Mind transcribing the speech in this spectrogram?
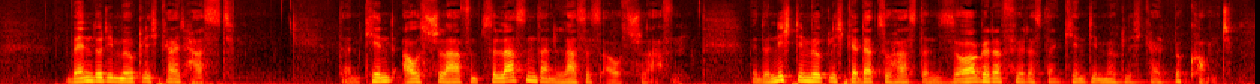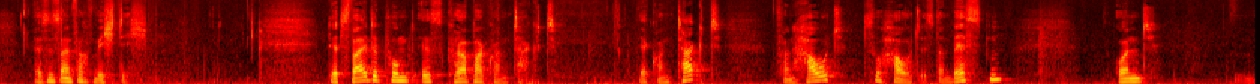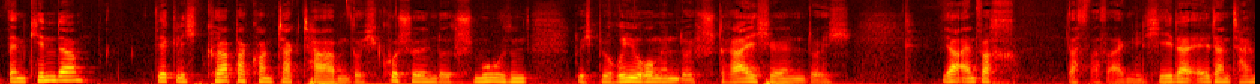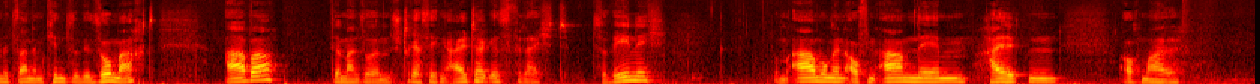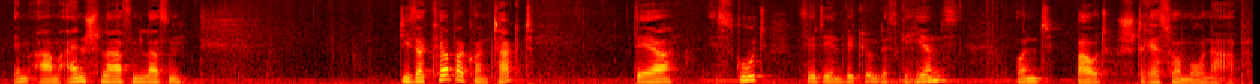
wenn du die Möglichkeit hast, dein Kind ausschlafen zu lassen, dann lass es ausschlafen. Wenn du nicht die Möglichkeit dazu hast, dann sorge dafür, dass dein Kind die Möglichkeit bekommt. Es ist einfach wichtig. Der zweite Punkt ist Körperkontakt. Der Kontakt von Haut zu Haut ist am besten. Und wenn Kinder wirklich Körperkontakt haben durch Kuscheln, durch Schmusen, durch Berührungen, durch Streicheln, durch ja einfach das, was eigentlich jeder Elternteil mit seinem Kind sowieso macht. Aber wenn man so im stressigen Alltag ist, vielleicht zu wenig. Umarmungen auf den Arm nehmen, halten, auch mal im Arm einschlafen lassen. Dieser Körperkontakt der ist gut für die Entwicklung des Gehirns und baut Stresshormone ab.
